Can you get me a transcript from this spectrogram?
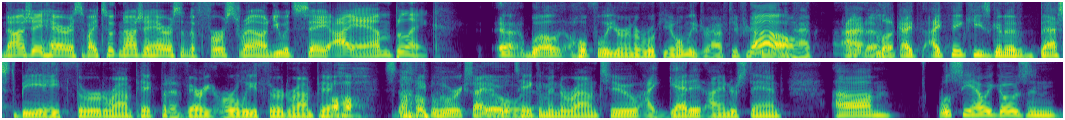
Najee Harris. If I took Najee Harris in the first round, you would say I am blank. Uh, well, hopefully you're in a rookie only draft if you're no, doing that. I, I look, I I think he's going to best be a third round pick, but a very early third round pick. Oh, Some no, people who are excited no, will take him into round two. I get it. I understand. Um, we'll see how he goes in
